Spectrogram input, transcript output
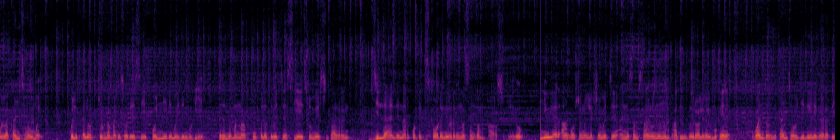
ഉള്ള കഞ്ചാവുമായി പുലിക്കല്ലൂർ ചുണ്ടമ്പറ്റ സ്വദേശി പൊന്നീരി മൊയ്തീൻകുട്ടിയെ പെരിന്തൽമണ്ണ പൂപ്പലത്ത് വെച്ച് സി ഐ സുമേഷ് സുധാകരൻ ജില്ലാ ആന്റി നാർക്കോട്ടിക്സ് സ്ക്വാഡ് എന്നിവരടങ്ങുന്ന സംഘം അറസ്റ്റ് ചെയ്തു. ന്യൂ ഇയർ ആഘോഷങ്ങൾ ലക്ഷ്യം വെച്ച് അന്യസംസ്ഥാനങ്ങളിൽ നിന്നും അതിഥി തൊഴിലാളികൾ മുഖേന വൻതോതിൽ കഞ്ചാവ് ജില്ലയിലേക്ക് കടത്തി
